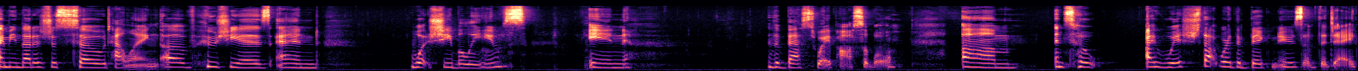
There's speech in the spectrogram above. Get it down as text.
I mean, that is just so telling of who she is and what she believes in the best way possible. Um, and so I wish that were the big news of the day.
